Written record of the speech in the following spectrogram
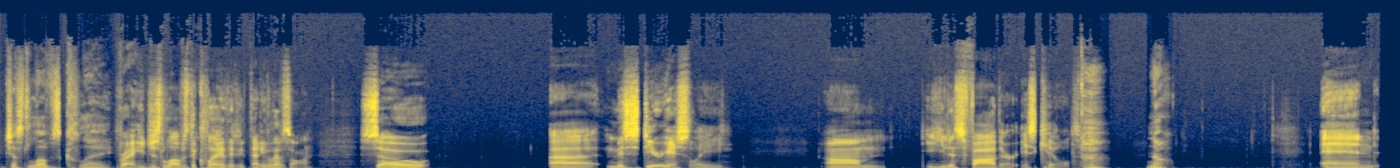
He Just loves clay. Right, he just loves the clay that he, that he lives on. So uh mysteriously um Edith's father is killed. No. and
